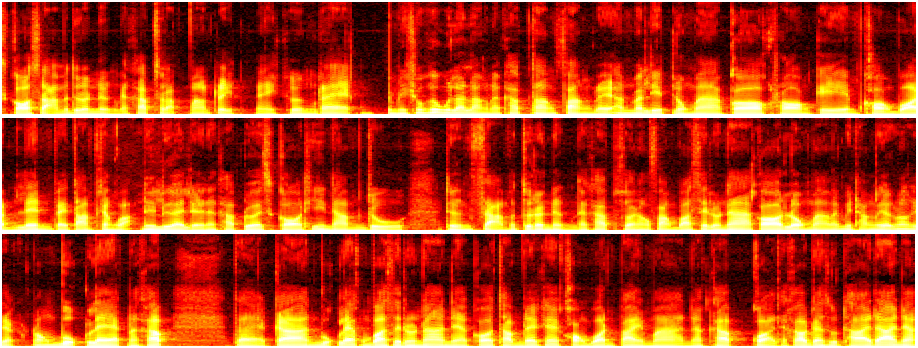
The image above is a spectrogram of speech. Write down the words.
สกอร์3ประตูต่อหนึ่งนะครับสำหรับมาดริดในครึ่งแรก ในช่วงครึ่งเวลาหลังนะครับ ทางฝั่งเรอัลมาดริดลงมาก็ครองเกมครองบอลเล่นไปตามจังหวะเรื่อยๆเลยนะครับ ด้วยสกอร์ที่นำอยู่ถึง3ประตูต่อหนึ่งนะครับ ส่วนทางฝั่งบาร์เซโลนาก็ลงมาไม่มีทางเลือกนอกจากต้องบุกแรกนะครับ แต่การบุกแรกของบาร์เซโลนาเนี่ยก็ทำได้แค่ครองบอลไปมานะครับ กว่าจะเข้าแดนสุดท้ายได้เนี่ย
